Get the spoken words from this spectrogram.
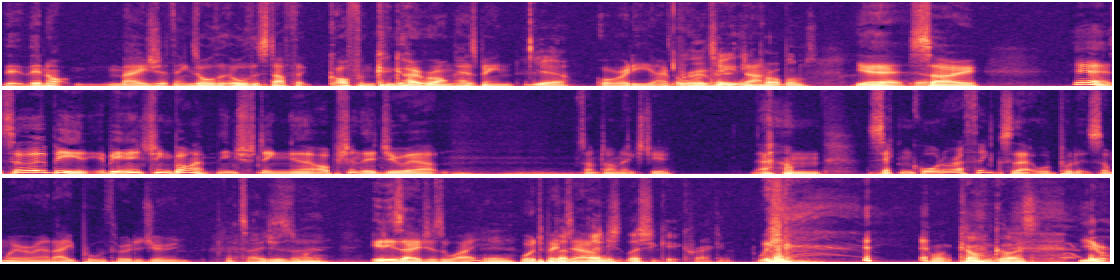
they're, they're not major things. All the all the stuff that often can go wrong has been Yeah. already you know, All proven the teething problems. Yeah, so yeah, so it'd be it'd be an interesting buy, interesting uh, option. They're due out sometime next year, um, second quarter I think. So that would put it somewhere around April through to June. That's ages So away. It is ages away. Yeah. Well, it depends Then- how they should get cracking. we. Come on, come on, guys. You're,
